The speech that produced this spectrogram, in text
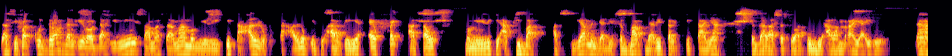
Nah, sifat kudrah dan irodah ini sama-sama memiliki ta'aluk. Ta'aluk itu artinya efek atau memiliki akibat. Dia menjadi sebab dari terciptanya segala sesuatu di alam raya ini. Nah,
